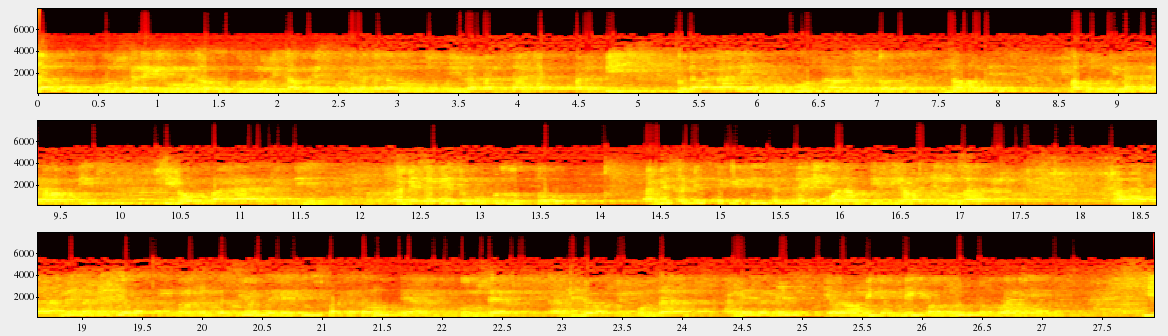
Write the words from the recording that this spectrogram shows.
del concurs, en aquest moment és el concurs musical més potent a Catalunya. Vull dir, de pensar que per fi, d'una vegada hi ha un concurs en el que es dona no només la possibilitat de gravar un disc, sinó pagar aquest disc, a més a més amb un productor, a més a més que aquest disc es tregui quan el disc ja vagi a rodar, Uh, a més a més, hi haurà cinc presentacions d'aquest disc per Catalunya en concerts en llocs importants. A més a més, hi haurà un videoclip pel grup que el guanyi i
